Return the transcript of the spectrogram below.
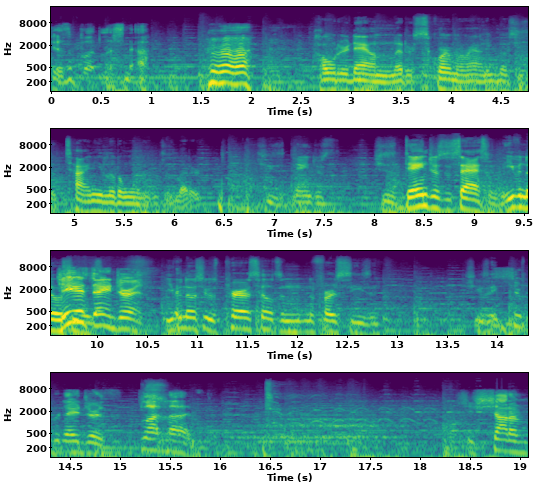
Just bloodlust now. Hold her down and let her squirm around, even though she's a tiny little woman. Just let her. She's a dangerous. She's a dangerous assassin. Even though she she is was, dangerous. even though she was Paris Hilton in the first season, she's a Super dangerous. Bloodlust. she shot him.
